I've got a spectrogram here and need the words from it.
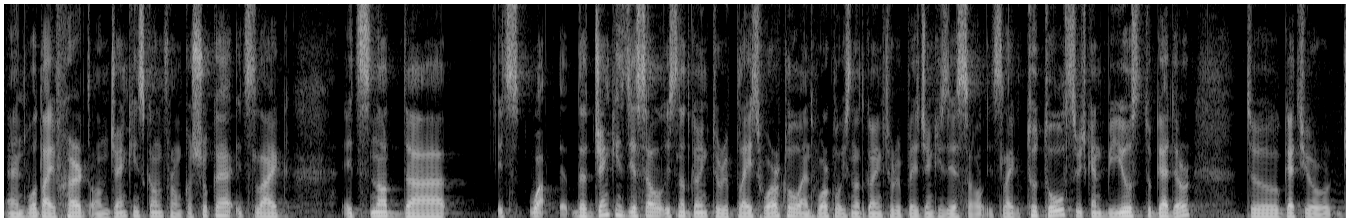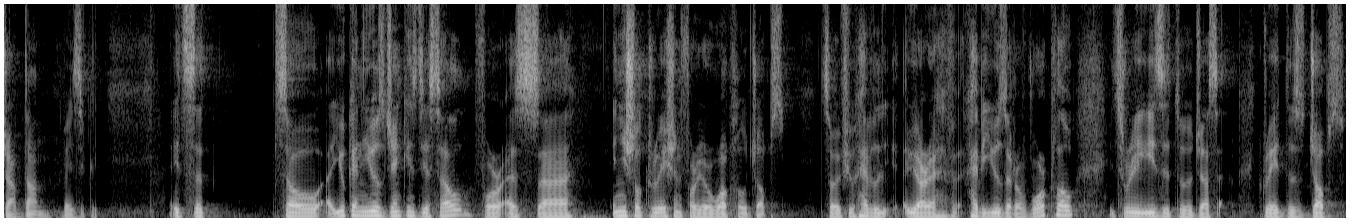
and what i've heard on JenkinsConf from Kohsuke it's like it's not the it's well, the Jenkins DSL is not going to replace workflow, and workflow is not going to replace Jenkins DSL. It's like two tools which can be used together to get your job done, basically. It's a, so uh, you can use Jenkins DSL for as uh, initial creation for your workflow jobs. So if you have you are a heavy user of workflow, it's really easy to just create these jobs,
